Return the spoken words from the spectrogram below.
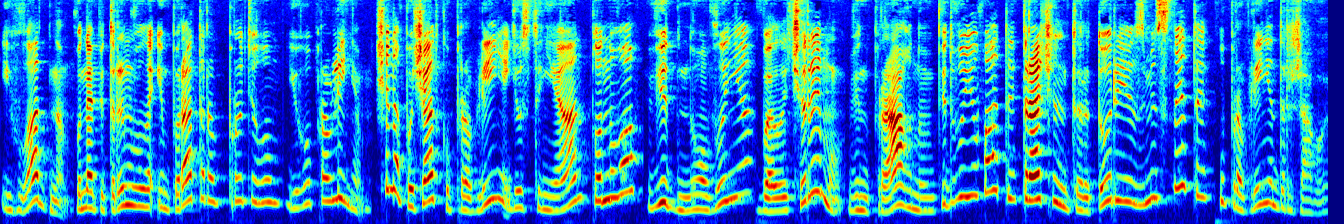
і владна. Вона підтримувала імператора протягом його правління. Ще на початку правління Юстиніан планував відновлення величі Риму. Він прагнув відвоювати втрачені території, зміцнити управління державою.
